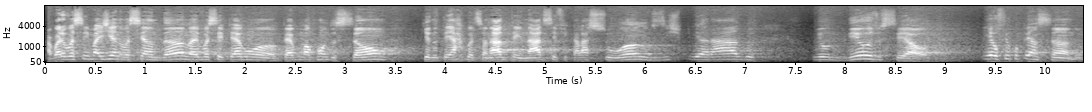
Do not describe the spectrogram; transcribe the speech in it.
Agora você imagina, você andando, aí você pega, um, pega uma condução, que não tem ar-condicionado, não tem nada, você fica lá suando, desesperado. Meu Deus do céu. E eu fico pensando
